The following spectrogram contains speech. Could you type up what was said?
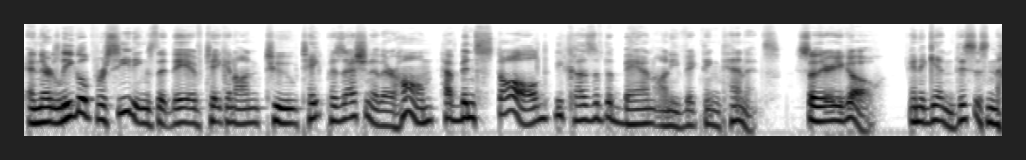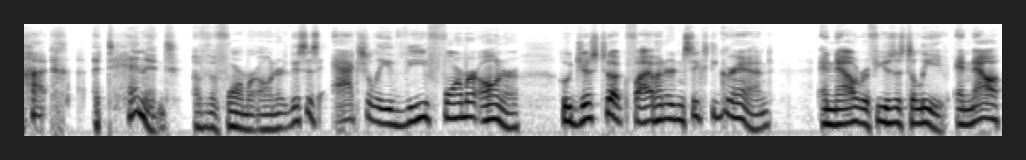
And their legal proceedings that they have taken on to take possession of their home have been stalled because of the ban on evicting tenants. So there you go. And again, this is not a tenant of the former owner. This is actually the former owner who just took 560 grand and now refuses to leave. And now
